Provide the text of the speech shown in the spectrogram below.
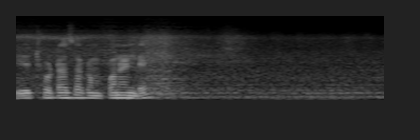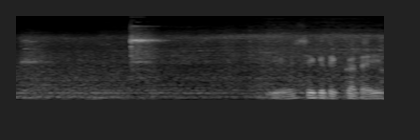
ये छोटा सा कंपोनेंट है। ये इसी की दिक्कत है ये।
